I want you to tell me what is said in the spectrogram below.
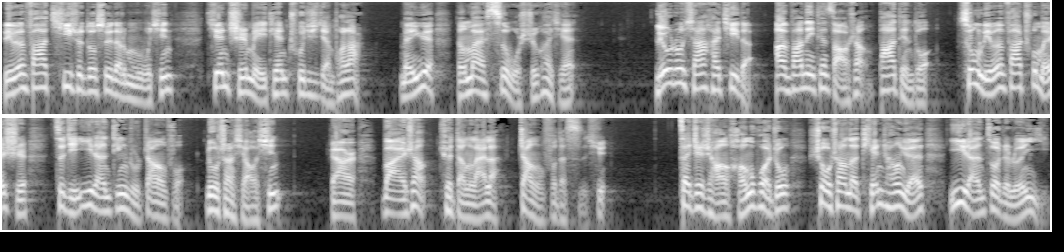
李文发七十多岁的母亲坚持每天出去捡破烂，每月能卖四五十块钱。刘荣霞还记得，案发那天早上八点多送李文发出门时，自己依然叮嘱丈夫路上小心。然而晚上却等来了丈夫的死讯。在这场横祸中受伤的田长元依然坐着轮椅，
